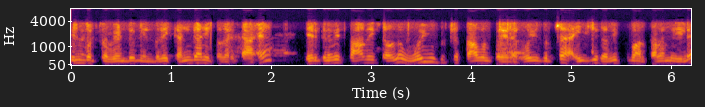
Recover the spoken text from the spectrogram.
பின்பற்ற வேண்டும் என்பதை கண்காணிப்பதற்காக ஏற்கனவே தாவிக்காவில் ஓய்வு பெற்ற காவல்துறையினர் ஓய்வு பெற்ற ஐஜி ரவிக்குமார் தலைமையில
